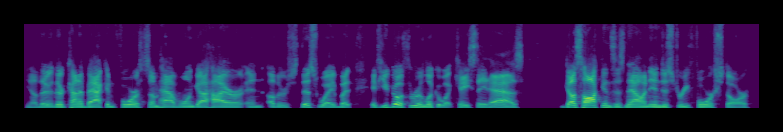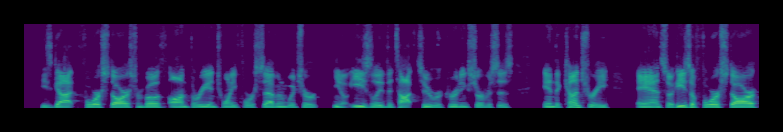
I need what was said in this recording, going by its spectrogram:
you know, they're they're kind of back and forth. Some have one guy higher and others this way. But if you go through and look at what K State has, Gus Hawkins is now an industry four star. He's got four stars from both on three and 24 7, which are, you know, easily the top two recruiting services in the country. And so he's a four star.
